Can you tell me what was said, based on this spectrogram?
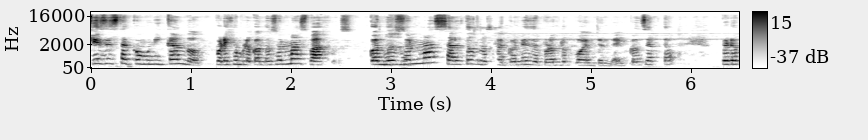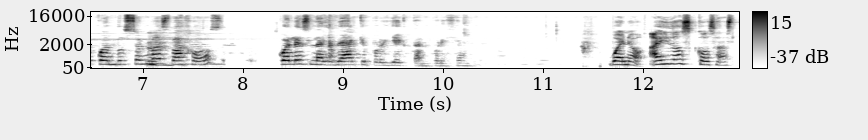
¿qué se está comunicando? Por ejemplo, cuando son más bajos, cuando son más altos los tacones de pronto puedo entender el concepto, pero cuando son más bajos, ¿cuál es la idea que proyectan, por ejemplo? Bueno, hay dos cosas.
